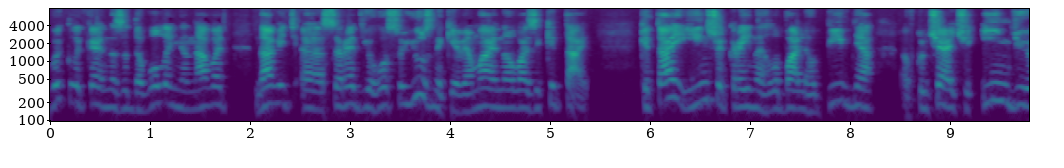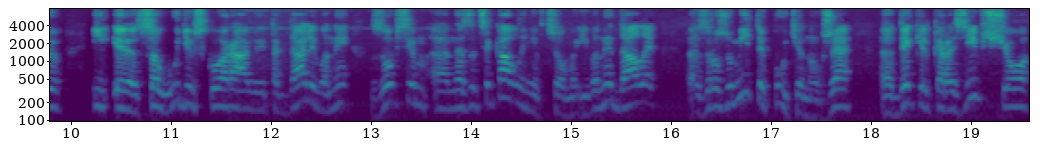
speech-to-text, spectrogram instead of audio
викликає незадоволення навіть навіть е, серед його союзників. Я маю на увазі Китай, Китай і інші країни глобального півдня, включаючи Індію і е, Саудівську Аравію, і так далі. Вони зовсім не зацікавлені в цьому, і вони дали зрозуміти Путіну вже декілька разів, що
